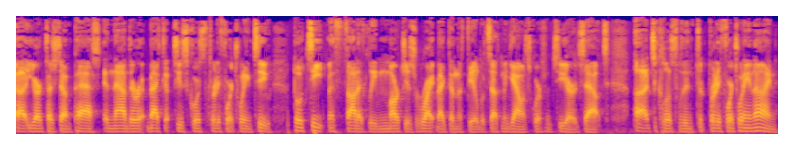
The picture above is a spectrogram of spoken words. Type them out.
uh, yard touchdown pass, and now they're back up two scores 34 22. Poteet methodically marches right back down the field with Seth McGowan scoring from two yards out uh, to close within 34 29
